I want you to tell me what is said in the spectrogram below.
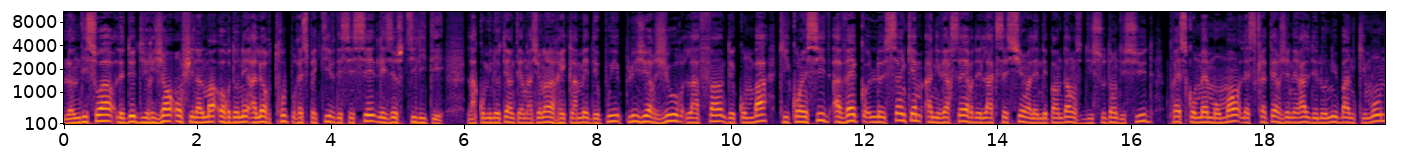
Lundi soir, les deux dirigeants ont finalement ordonné à leurs troupes respectives de cesser les hostilités. La communauté internationale réclamait depuis plusieurs jours la fin de combats qui coïncide avec le cinquième anniversaire de l'accession à l'indépendance du Soudan du Sud. Presque au même moment, le secrétaire général de l'ONU Ban Ki-moon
